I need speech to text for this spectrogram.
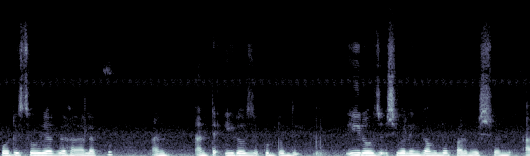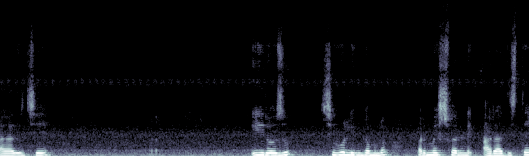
కోటి సూర్యగ్రహణాలకు అన్ అంటే ఈరోజు ఉంటుంది ఈరోజు శివలింగంలో పరమేశ్వరుని ఆరాధించే ఈరోజు శివలింగంలో పరమేశ్వరుని ఆరాధిస్తే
